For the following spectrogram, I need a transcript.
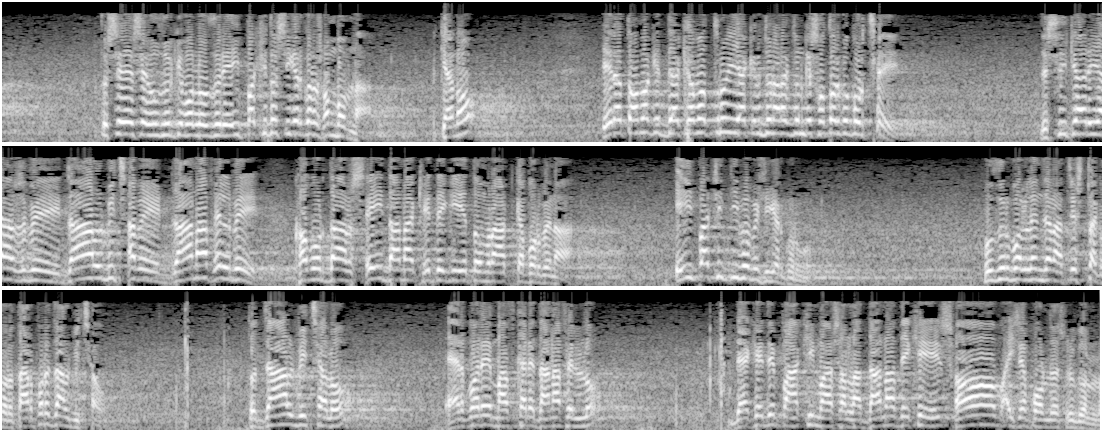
তো সে এসে হুজুরকে বলল, হুজুর, এই পাখি তো শিকার করা সম্ভব না। কেন? এরা তো আমাকে দেখা মাত্রই এক একজন আরেকজনকে সতর্ক করছে যে শিকারি আসবে, জাল বিছাবে দানা ফেলবে। খবরদার, সেই দানা খেতে গিয়ে তোমরা আটকা পড়বে না। এই পাখি কীভাবে শিকার করব? হুজুর বললেন যে না চেষ্টা করো, তারপরে জাল বিছাও। তো জাল বিছালো, এরপরে মাঝখানে দানা ফেলল। দেখে যে পাখি মাশাল্লাহ দানা দেখে সব আইসা পড়তে শুরু করল।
